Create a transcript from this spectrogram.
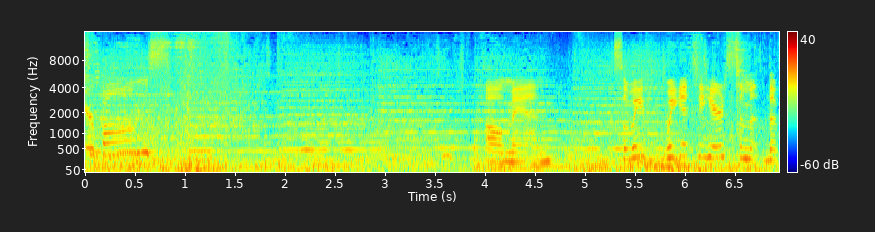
Fire bombs. Oh man. So we we get to hear some the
